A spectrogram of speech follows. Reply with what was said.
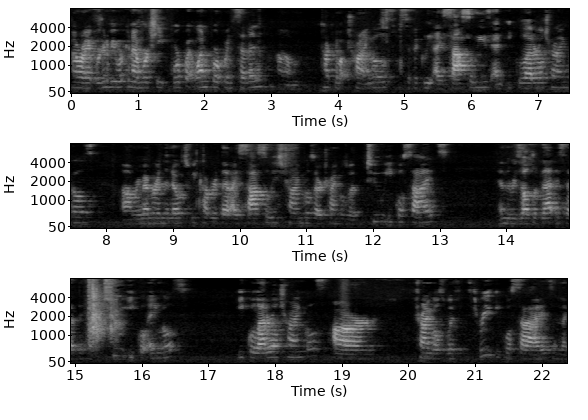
All right, we're going to be working on worksheet 4.1, 4.7, um, talking about triangles, specifically isosceles and equilateral triangles. Um, remember in the notes we covered that isosceles triangles are triangles with two equal sides, and the result of that is that they have two equal angles. Equilateral triangles are triangles with three equal sides, and the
